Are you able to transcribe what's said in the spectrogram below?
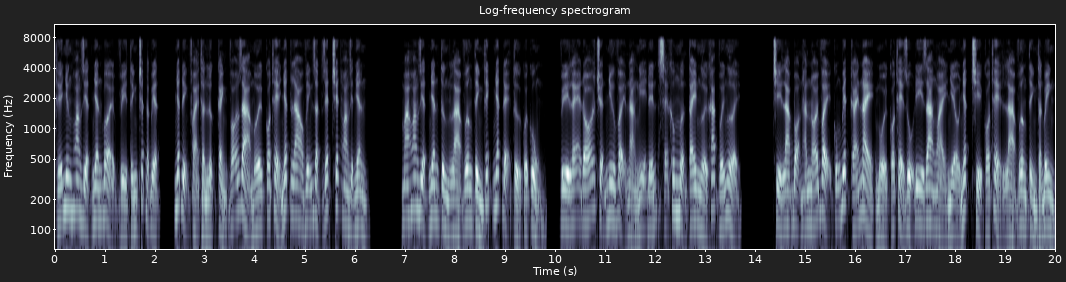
thế nhưng hoang diệt nhân bởi vì tính chất đặc biệt, nhất định phải thần lực cảnh võ giả mới có thể nhất lao vĩnh giật giết chết hoang diệt nhân. Mà hoang diệt nhân từng là vương tình thích nhất đệ tử cuối cùng, vì lẽ đó chuyện như vậy nàng nghĩ đến sẽ không mượn tay người khác với người. Chỉ là bọn hắn nói vậy cũng biết cái này mồi có thể dụ đi ra ngoài nhiều nhất chỉ có thể là vương tình thần binh.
